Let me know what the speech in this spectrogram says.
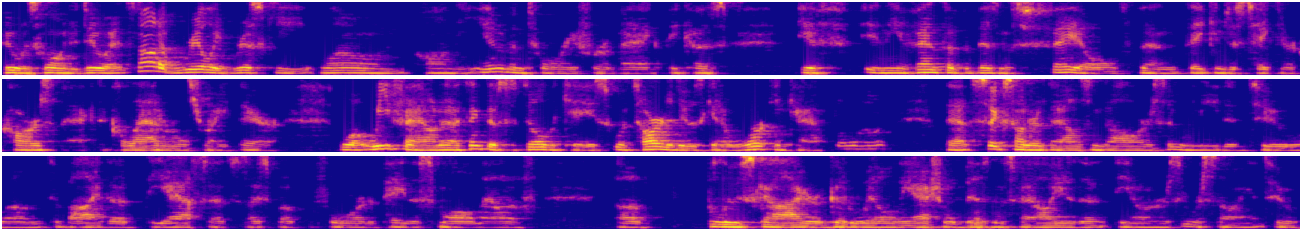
who was willing to do it. It's not a really risky loan on the inventory for a bank because if in the event that the business fails, then they can just take their cars back. The collateral's right there. What we found, and I think this is still the case, what's hard to do is get a working capital loan. That six hundred thousand dollars that we needed to um, to buy the the assets that I spoke before to pay the small amount of of blue sky or goodwill, the actual business value that the owners that were selling it to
